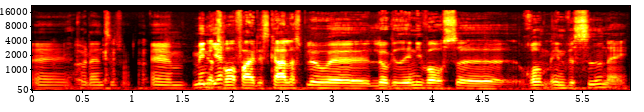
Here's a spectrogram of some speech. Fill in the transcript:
øh, på et andet tidspunkt. Øhm, men jeg ja, tror faktisk, Carlos blev øh, lukket ind i vores øh, rum inde ved siden af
